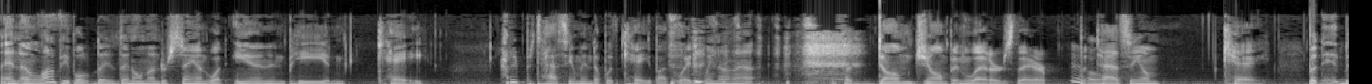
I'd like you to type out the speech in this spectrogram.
and, and a lot of people they they don't understand what N and P and K. How did potassium end up with K? By the way, did we know that? That's a dumb jump in letters there. Potassium K. But it,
